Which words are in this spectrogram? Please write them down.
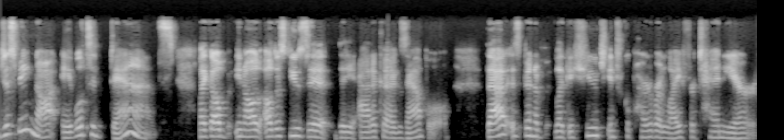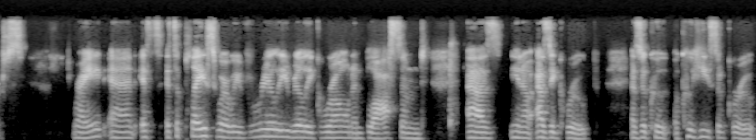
just being not able to dance. Like i'll you know i'll, I'll just use it the Adäka example. That has been a, like a huge integral part of our life for 10 years right? And it's it's a place where we've really really grown and blossomed as you know as a group as a, co- a cohesive group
